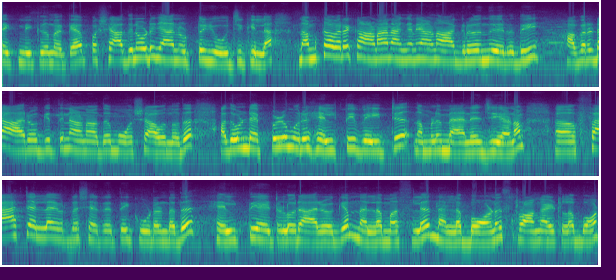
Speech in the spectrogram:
ടെക്നിക്ക് എന്നൊക്കെ പക്ഷെ അതിനോട് ഞാൻ ഒട്ടും യോജിക്കില്ല. നമുക്ക് അവരെ കാണാൻ അങ്ങനെയാണ് ആഗ്രഹം എന്ന് കരുതി അവരുടെ ആരോഗ്യത്തിനാണ് അത് മോശമാവുന്നത്. അതുകൊണ്ട് എപ്പോഴും ഒരു ഹെൽത്തി വെയിറ്റ് നമ്മൾ മാനേജ് ചെയ്യണം. ഫാറ്റ് അല്ല ഇവരുടെ ശരീരത്തിൽ കൂടേണ്ടത്. ഹെൽത്തി ആയിട്ടുള്ള ഒരു ആരോഗ്യം നല്ല മസിൽ നല്ല ബോൺ സ്ട്രോങ് ആയിട്ടുള്ള ബോൺ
